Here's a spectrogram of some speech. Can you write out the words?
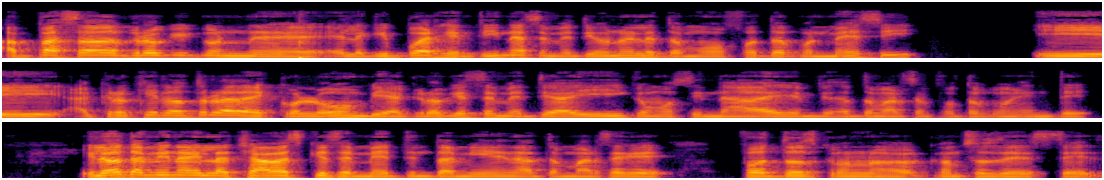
Ha pasado, creo que con eh, el equipo de Argentina, se metió uno y le tomó foto con Messi. Y ah, creo que el otro era de Colombia, creo que se metió ahí como si nada y empieza a tomarse foto con gente. Y luego también hay las chavas que se meten también a tomarse fotos con, con sus, este,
